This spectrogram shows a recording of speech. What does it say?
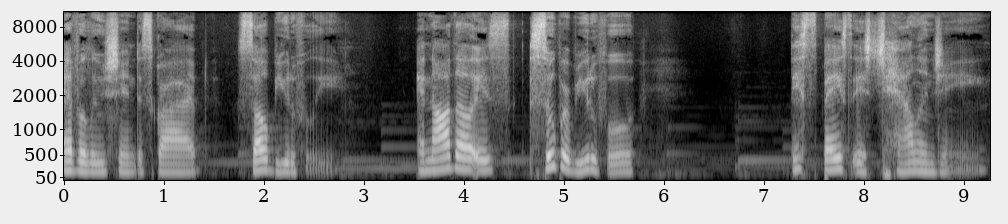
evolution described so beautifully. And although it's super beautiful, this space is challenging.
